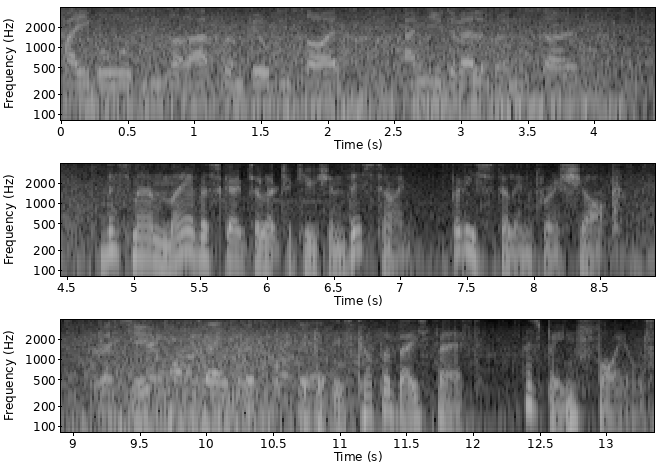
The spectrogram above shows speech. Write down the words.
cables and things like that from building sites and new developments. So This man may have escaped electrocution this time, but he's still in for a shock arrest you. Going quick to because his copper-based theft has been foiled.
